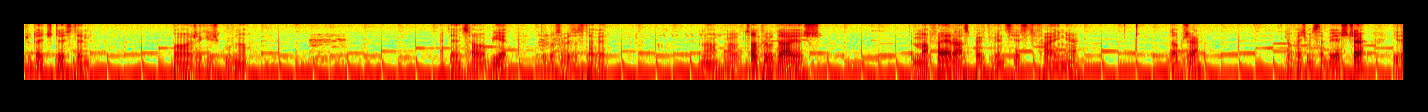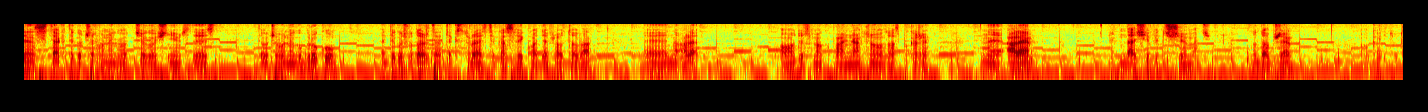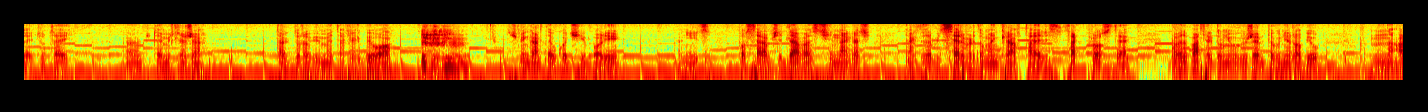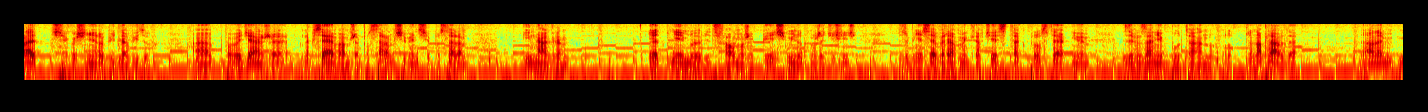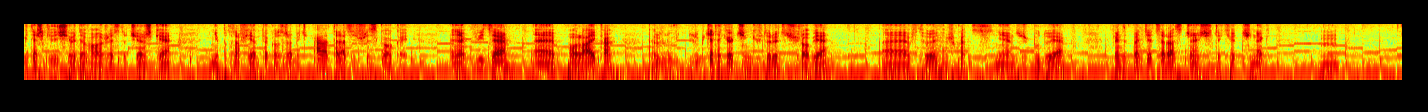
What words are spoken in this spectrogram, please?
tutaj, czy to jest ten... Boże, jakieś gówno. Ten słabo bije, tego sobie zostawię. No, no co ty udajesz? Ten ma fire aspekt, więc jest fajnie. Dobrze. Weźmy sobie jeszcze jeden stack tego czerwonego czegoś, nie wiem co to jest, tego czerwonego bruku. E, Tylko szkoda, że ta tekstura jest taka zwykła, deflautowa. E, no ale o, to jest moja kopalnia, którą wam zaraz pokażę. Yy, ale da się wytrzymać. No dobrze. Okej, tutaj, tutaj. Yy, tutaj myślę, że tak dorobimy tak jak było. Coś mnie gardełko dzisiaj boli. No nic. Postaram się dla was dzisiaj nagrać jak to zrobić serwer do Minecrafta. Jest tak proste. Nawet Bartek do mnie mówił, żebym tego nie robił. No ale czego się nie robi dla widzów. E, powiedziałem, że napisałem wam, że postaram się, więc się postaram i nagram. Ja nie wiem ile trwało, może 5 minut, może 10. Zrobienie serwera w Minecrafcie jest tak proste jak, nie wiem, związanie buta, no, no to naprawdę. Ale mi też kiedyś się wydawało, że jest to ciężkie i nie potrafiłem tego zrobić, ale teraz jest wszystko ok. Jak widzę e, po lajkach, lu- lubicie takie odcinki, w których coś robię, e, w których na przykład, nie wiem, coś buduję, więc będzie coraz częściej taki odcinek. Mm.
